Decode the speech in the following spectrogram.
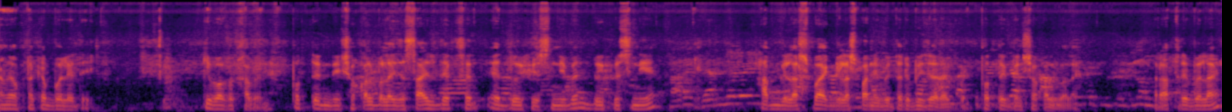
আমি আপনাকে বলে দিই কীভাবে খাবেন? প্রত্যেক দিন সকালবেলায় যে সাইজ দেখছেন এর দুই পিস নেবেন, দুই পিস নিয়ে হাফ গ্লাস বা এক গ্লাস পানির ভিতরে ভিজে রাখবেন প্রত্যেক দিন সকালবেলায়। রাত্রেবেলায়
